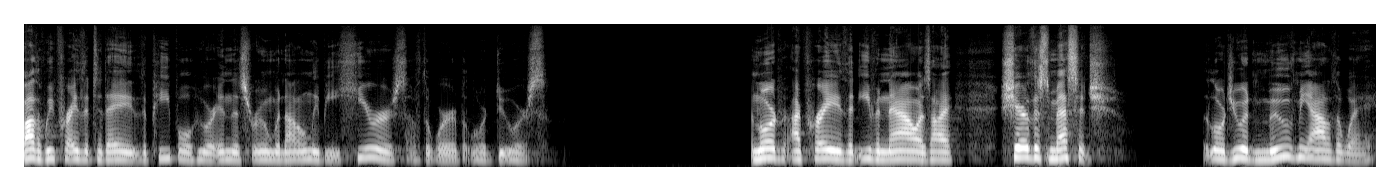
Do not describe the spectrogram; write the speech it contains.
Father, we pray that today the people who are in this room would not only be hearers of the word, but Lord, doers. And Lord, I pray that even now, as I share this message, that Lord, you would move me out of the way,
